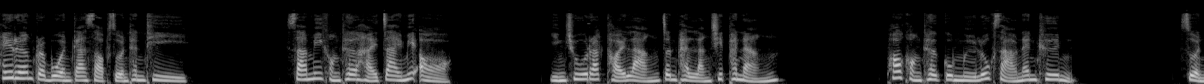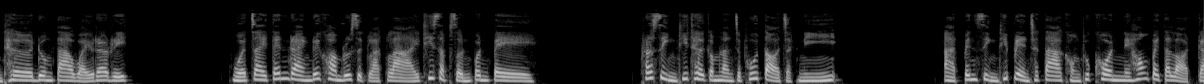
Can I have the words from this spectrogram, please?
ให้เริ่มกระบวนการสอบสวนทันที สามีของเธอหายใจไม่ออก หญิงชูรักถอยหลังจนแผ่นหลังชิดผนัง พ่อของเธอกุมมือลูกสาวแน่นขึ้น ส่วนเธอดวงตาไหวระริก หัวใจเต้นแรงด้วยความรู้สึกหลากหลายที่สับสนปนเป เพราะสิ่งที่เธอกำลังจะพูดต่อจากนี้ อาจเป็นสิ่งที่เปลี่ยนชะตาของทุกคนในห้องไปตลอดก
